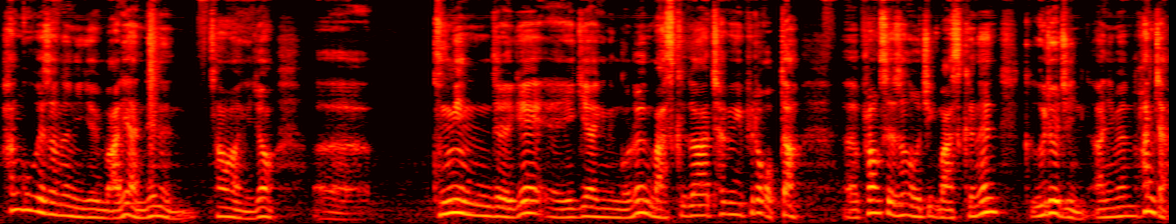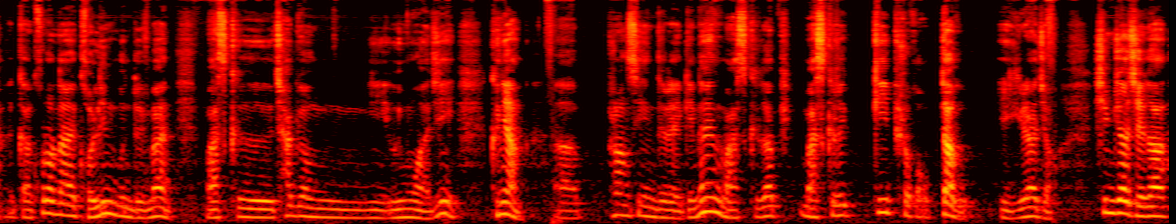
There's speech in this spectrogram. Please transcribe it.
한국에서는 이게 말이 안 되는 상황이죠. 어, 국민들에게 얘기하는 거는 마스크가 착용이 필요가 없다. 어, 프랑스에서는 오직 마스크는 그 의료진 아니면 환자, 그러니까 코로나에 걸린 분들만 마스크 착용이 의무하지 그냥 어, 프랑스인들에게는 마스크가 피- 마스크를 끼 필요가 없다고 얘기를 하죠. 심지어 제가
